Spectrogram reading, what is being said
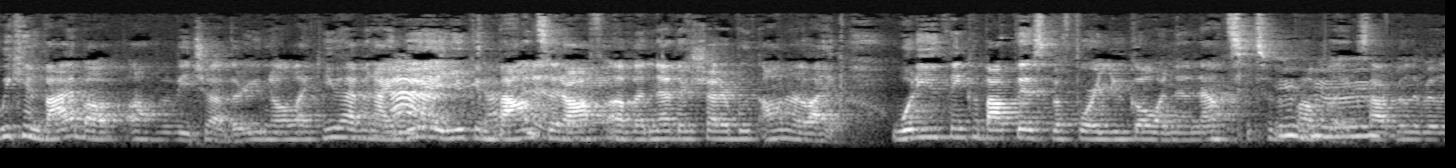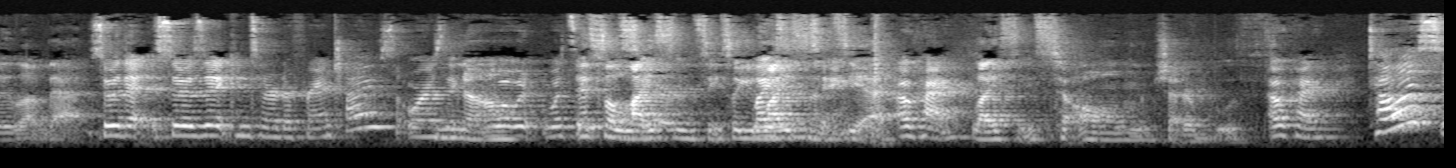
we can vibe off, off of each other. You know, like you have an Yeah, idea, you can bounce it off of another Shutter Booth owner. Like, what do you think about this before you go and announce it to the public? Mm-hmm. So I really, really love that. So that so is it considered a franchise or is it No. what, what's it It's a licensing, so you license, yeah. Okay. license to own Shutter Booth. Okay. Tell us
